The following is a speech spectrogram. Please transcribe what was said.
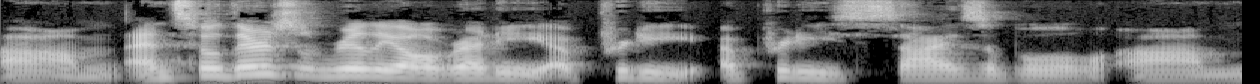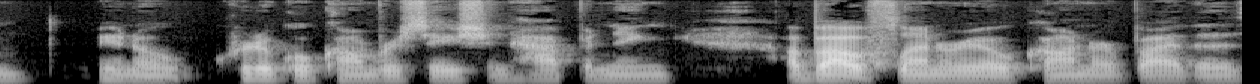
um, and so there's really already a pretty a pretty sizable um, you know critical conversation happening about Flannery O'Connor by the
